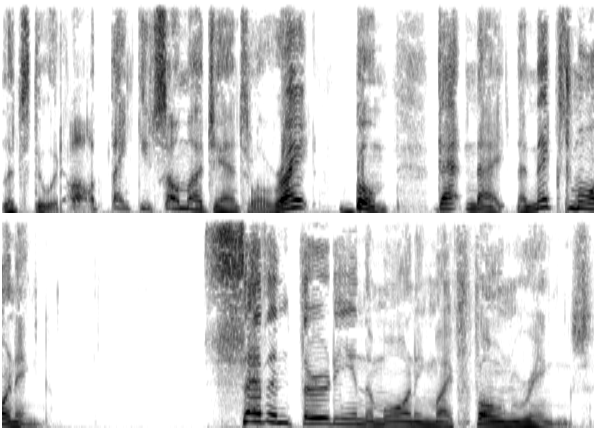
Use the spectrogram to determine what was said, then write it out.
Let's do it. Oh, thank you so much, Angelo. Right? Boom. That night, the next morning, 7.30 in the morning, my phone rings.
